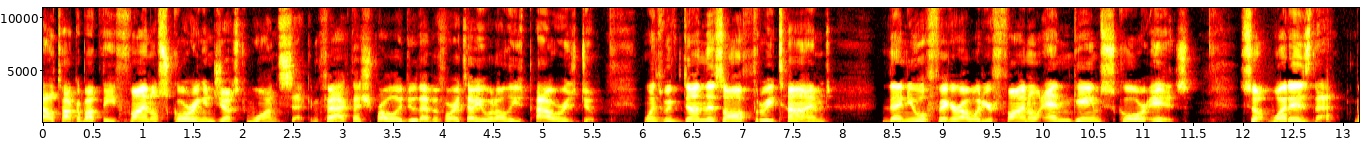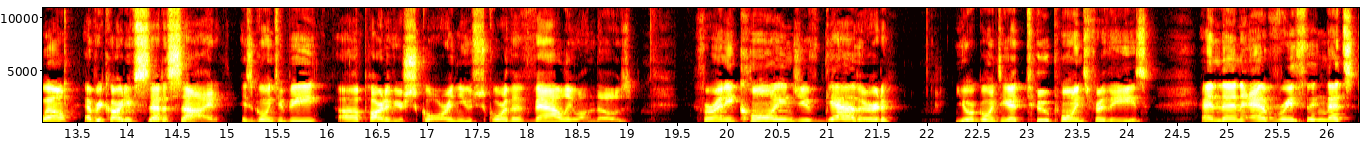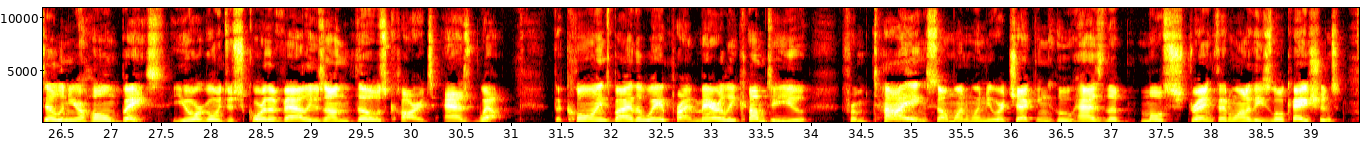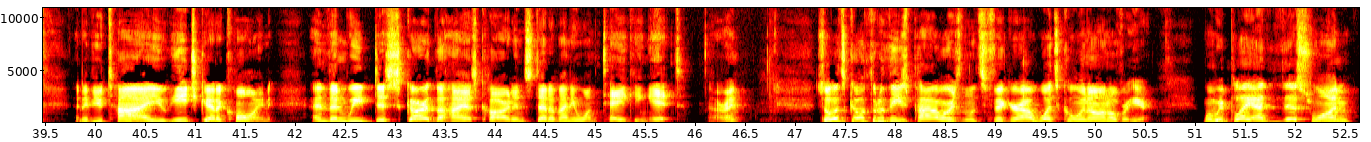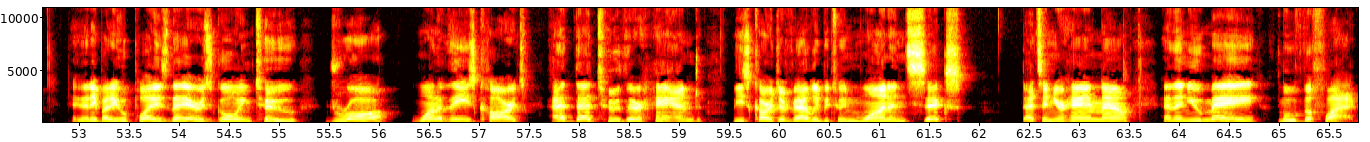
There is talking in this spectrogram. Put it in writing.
I'll talk about the final scoring in just one sec. In fact, I should probably do that before I tell you what all these powers do. Once we've done this all three times, then you will figure out what your final end game score is. So, what is that? Well, every card you've set aside is going to be a part of your score, and you score the value on those. For any coins you've gathered, you're going to get two points for these. And then everything that's still in your home base, you are going to score the values on those cards as well. The coins, by the way, primarily come to you from tying someone when you are checking who has the most strength at one of these locations. And if you tie, you each get a coin and then we discard the highest card instead of anyone taking it. All right? So let's go through these powers and let's figure out what's going on over here. When we play at this one, if anybody who plays there is going to draw one of these cards, add that to their hand. These cards are valued between 1 and 6. That's in your hand now. And then you may move the flag.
